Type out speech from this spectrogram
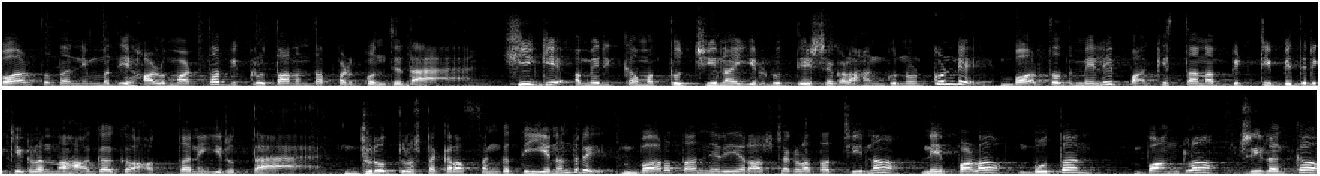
ಭಾರತದ ನೆಮ್ಮದಿ ಹಾಳು ಮಾಡ್ತಾ ವಿಕೃತಾನಂದ ಪಡ್ಕೊಂತಿದೆ. ಹೀಗೆ ಅಮೆರಿಕ ಮತ್ತು ಚೀನಾ ಎರಡು ದೇಶಗಳ ಹಂಗು ನೋಡ್ಕೊಂಡೇ ಭಾರತದ ಮೇಲೆ ಪಾಕಿಸ್ತಾನ ಬಿಟ್ಟಿ ಬೆದರಿಕೆಗಳನ್ನ ಆಗಾಗ ಆಗ್ತಾನೆ ಇರುತ್ತೆ. ದುರದೃಷ್ಟಕರ ಸಂಗತಿ ಏನಂದ್ರೆ, ಭಾರತ ನೆರೆಯ ರಾಷ್ಟ್ರಗಳಾದ ಚೀನಾ, ನೇಪಾಳ, ಭೂತಾನ್ ಬಾಂಗ್ಲಾ, ಶ್ರೀಲಂಕಾ,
